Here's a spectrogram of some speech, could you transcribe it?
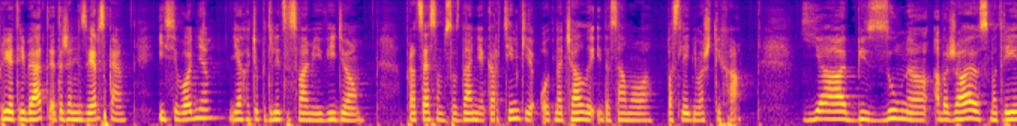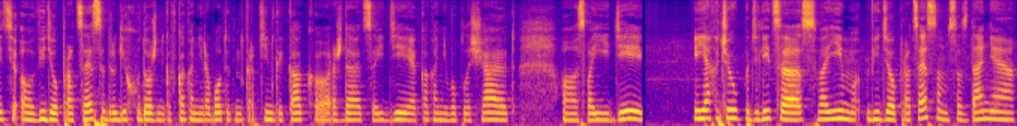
Привет, ребят, это Женя Зверская, и сегодня я хочу поделиться с вами видео процессом создания картинки от начала и до самого последнего штриха. Я безумно обожаю смотреть э, видеопроцессы других художников, как они работают над картинкой, как э, рождается идея, как они воплощают э, свои идеи. И я хочу поделиться своим видеопроцессом создания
